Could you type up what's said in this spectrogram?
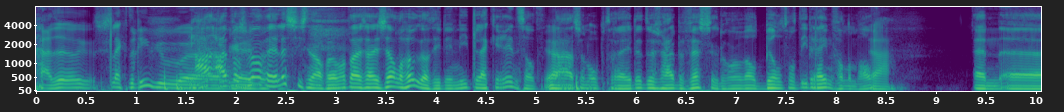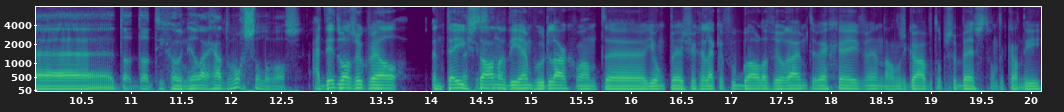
de slechte review. eh, Ja, hij was wel realistisch nou, want hij zei zelf ook dat hij er niet lekker in zat Ja. na zijn optreden. Dus hij bevestigde gewoon wel het beeld wat iedereen van hem had. Ja. En eh, dat, dat hij gewoon heel erg aan het worstelen was. Ah, dit was ook wel een tegenstander die hem goed lag. Want eh Jong PSV gaat lekker voetballen, veel ruimte weggeven. En dan is Garbert op zijn best. Want dan kan hij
